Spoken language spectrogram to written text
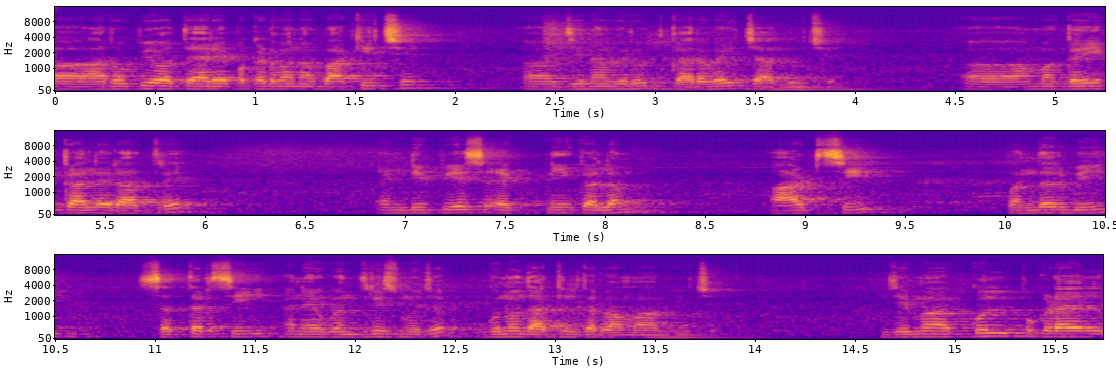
આરોપીઓ અત્યારે પકડવાના બાકી છે જેના વિરુદ્ધ કાર્યવાહી ચાલુ છે. આમાં ગઈકાલે રાત્રે એનડીપીએસ એક્ટની કલમ આઠ સી, પંદર બી, સત્તર સી અને ઓગણત્રીસ મુજબ ગુનો દાખલ કરવામાં આવ્યો છે. જેમાં કુલ પકડાયેલ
